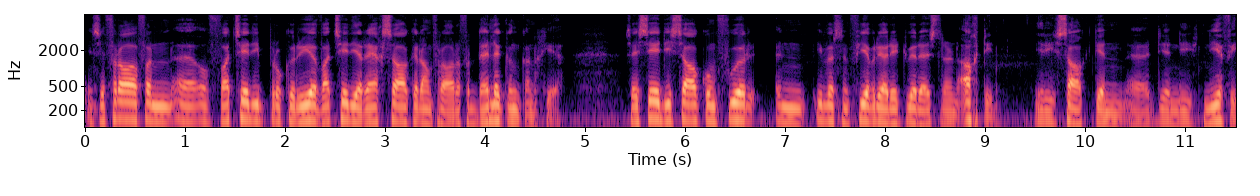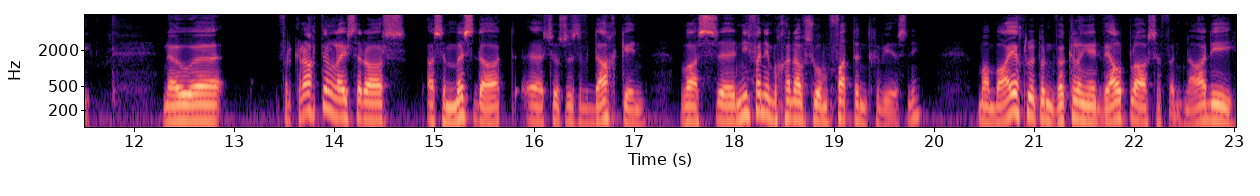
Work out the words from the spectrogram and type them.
en sy vra van uh, of wat sê die prokureur, wat sê die regsaak dan vir haar 'n verduideliking kan gee. Sy sê die saak kom voor in iewers in Februarie 2018, hierdie saak teen uh, teen die neefie. Nou uh verkrachting luisteraars as 'n misdaad uh, soos ons vandag ken, was uh, nie van die begin af so omvattend gewees nie. Maar baie groot ontwikkeling het wel plaasgevind na die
